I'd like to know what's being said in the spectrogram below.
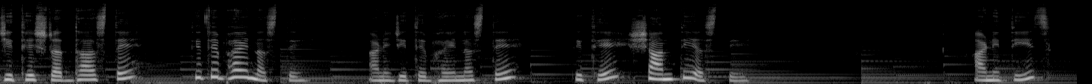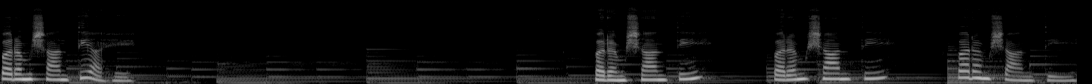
जिथे श्रद्धा असते तिथे भय नसते आणि जिथे भय नसते तिथे शांती असते. आणि तीच परमशांती आहे. परमशांती परम शांती परम शांती.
